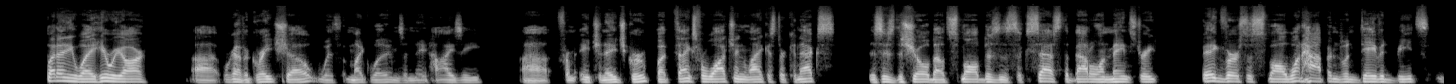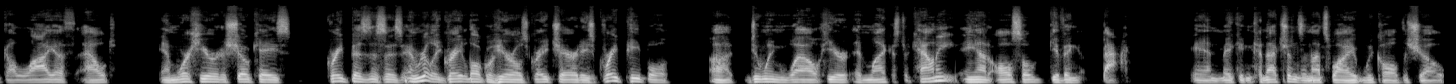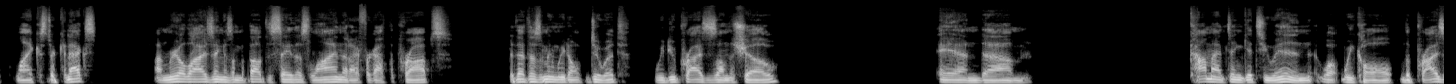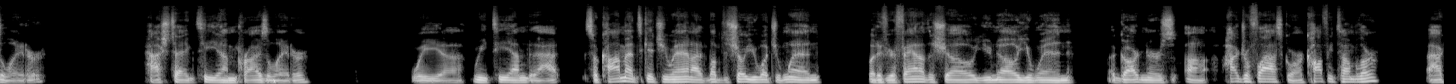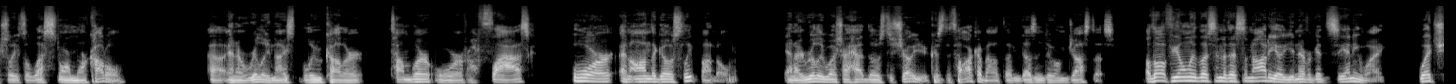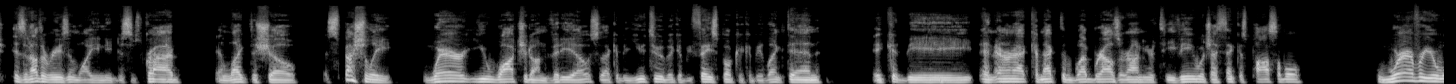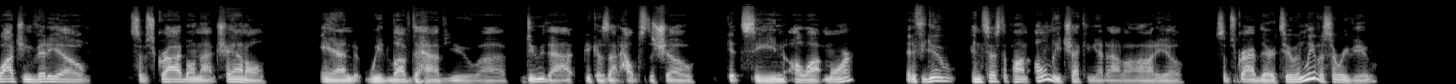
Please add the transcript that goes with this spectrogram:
But anyway, here we are. Uh, we're going to have a great show with Mike Williams and Nate Heisey, uh, from H&H Group. But thanks for watching Lancaster Connects. This is the show about small business success, the battle on Main Street, big versus small. What happens when David beats Goliath out? And we're here to showcase great businesses and really great local heroes, great charities, great people uh, doing well here in Lancaster County and also giving back and making connections. And that's why we call the show Lancaster Connects. I'm realizing as I'm about to say this line that I forgot the props, but that doesn't mean we don't do it. We do prizes on the show. And, um, commenting gets you in what we call the prizelator. Hashtag TM prizelator. We, uh, we TM'd that. So comments get you in. I'd love to show you what you win. But if you're a fan of the show, you know you win a Gardner's uh, hydro flask or a coffee tumbler. Actually, it's a less snore, more cuddle, uh, in a really nice blue color tumbler or flask, or an on the go sleep bundle. And I really wish I had those to show you because to talk about them doesn't do them justice. Although if you only listen to this in audio, you never get to see anyway, which is another reason why you need to subscribe and like the show, especially where you watch it on video. So that could be YouTube. It could be Facebook. It could be LinkedIn. It could be an internet connected web browser on your TV, which I think is possible. Wherever you're watching video, subscribe on that channel. And we'd love to have you uh, do that because that helps the show get seen a lot more. And if you do insist upon only checking it out on audio, subscribe there too and leave us a review.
